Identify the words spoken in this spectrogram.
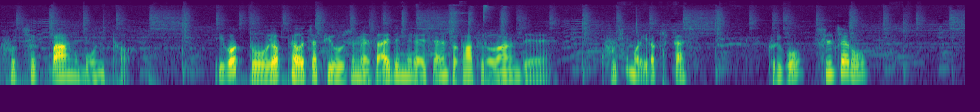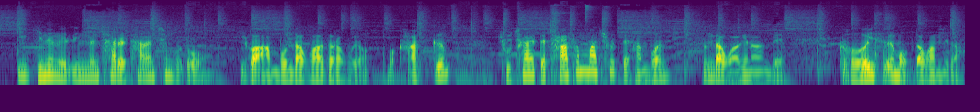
후측방 모니터 이것도 옆에 어차피 요즘에 사이드미러에 센서 다 들어가는데 굳이 뭐 이렇게까지 그리고 실제로 이 기능을 있는 차를 타는 친구도 이거 안 본다고 하더라고요. 뭐 가끔 주차할 때 차선 맞출 때 한번 쓴다고 하긴 하는데 거의 쓸모 없다고 합니다.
